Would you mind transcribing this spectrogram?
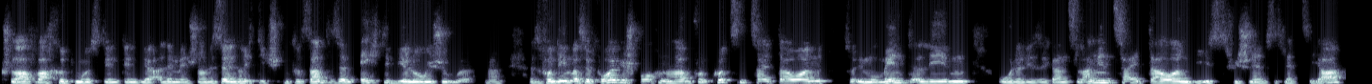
Schlaf-Wach-Rhythmus, den, den wir alle Menschen haben? Das ist ja ein richtig interessant, das ist ja eine echte biologische Uhr. Ja? Also von dem, was wir vorher gesprochen haben, von kurzen Zeitdauern, so im Moment erleben oder diese ganz langen Zeitdauern, wie ist, wie schnell ist das letzte Jahr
